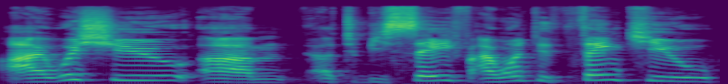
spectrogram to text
I wish you um, uh, to be safe. I want to thank you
